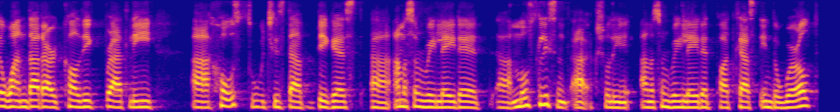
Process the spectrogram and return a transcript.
the one that our colleague Bradley uh, hosts, which is the biggest uh, Amazon related, uh, most listened actually Amazon related podcast in the world.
